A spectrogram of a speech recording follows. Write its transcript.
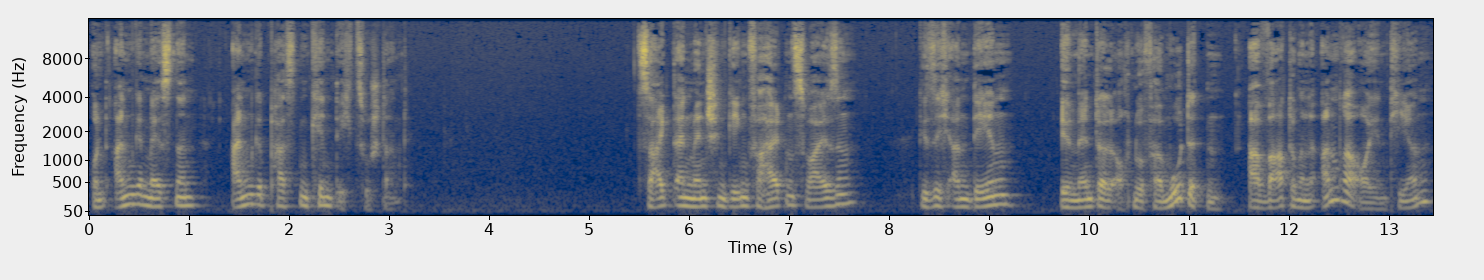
und angemessenen, angepassten Kind-Ich-Zustand. Zeigt ein Mensch hingegen Verhaltensweisen, die sich an den, eventuell auch nur vermuteten, Erwartungen anderer orientieren,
